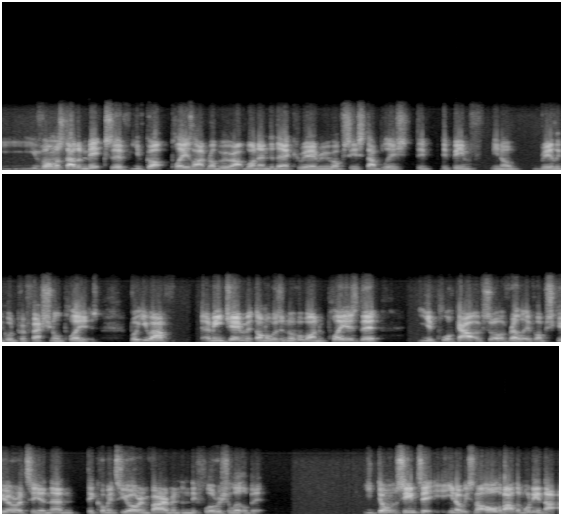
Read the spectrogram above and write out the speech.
you've almost had a mix of you've got players like Robbie who are at one end of their career who obviously established they've, they've been you know really good professional players, but you have I mean Jamie McDonald was another one players that you pluck out of sort of relative obscurity and then they come into your environment and they flourish a little bit. You don't seem to, you know, it's not all about the money in that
